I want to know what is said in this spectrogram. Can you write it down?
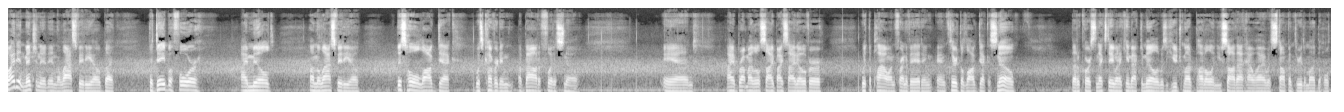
So I didn't mention it in the last video, but the day before I milled on the last video, this whole log deck was covered in about a foot of snow. And I had brought my little side-by-side -side over with the plow on front of it and, and cleared the log deck of snow. But of course, the next day when I came back to mill, it was a huge mud puddle, and you saw that how I was stomping through the mud the whole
